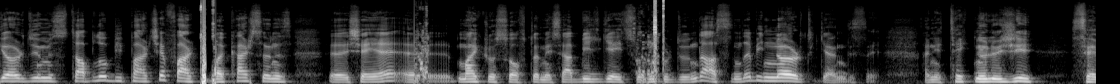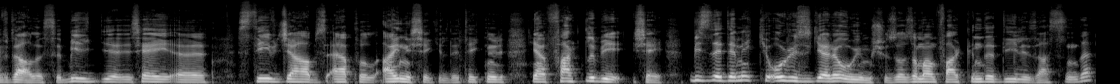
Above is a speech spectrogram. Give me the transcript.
gördüğümüz tablo bir parça farklı. Bakarsanız e, şeye e, Microsoft'ta mesela Bill Gates onu kurduğunda aslında bir nerd kendisi. Hani teknoloji sevdalısı, Bill e, şey e, Steve Jobs, Apple aynı şekilde teknoloji yani farklı bir şey. Biz de demek ki o rüzgara uymuşuz. O zaman farkında değiliz aslında.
